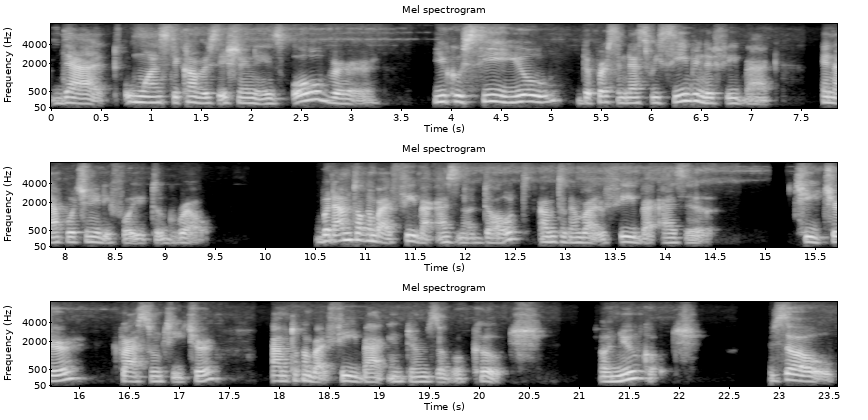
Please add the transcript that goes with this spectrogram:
that once the conversation is over, you could see you, the person that's receiving the feedback, an opportunity for you to grow. But I'm talking about feedback as an adult. I'm talking about feedback as a teacher, classroom teacher. I'm talking about feedback in terms of a coach, a new coach. So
